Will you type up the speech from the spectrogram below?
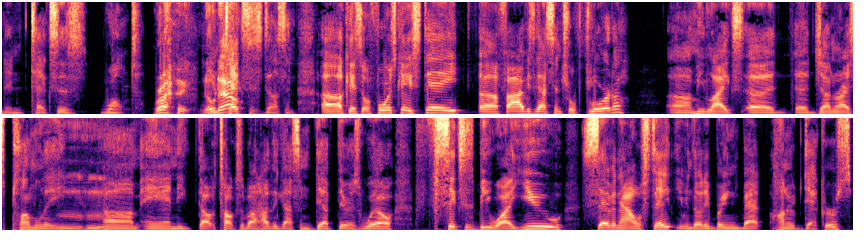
then Texas won't. Right. No And doubt. Texas doesn't. Uh, okay, so Forest K State, uh, five, he's got Central Florida. Um, he likes uh, uh, John Rhys Plumlee, Mm-hmm. um, and he th- talks about how they got some depth there as well. Six is BYU, seven Iowa State, even though they bring back Hunter Dekkers,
